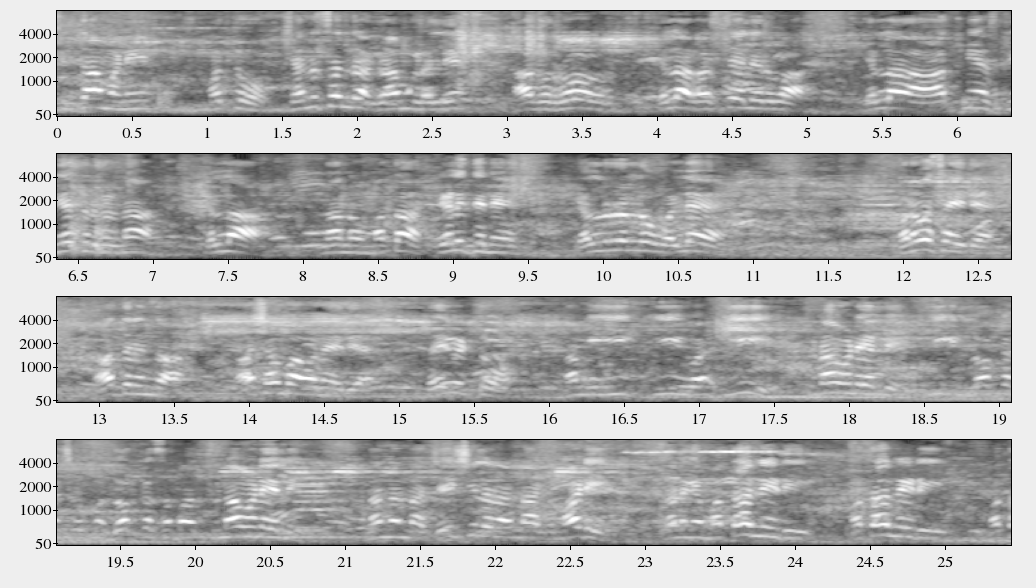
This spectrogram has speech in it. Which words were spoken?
ಚಿಂತಾಮಣಿ ಮತ್ತು ಚನ್ನಸಂದ್ರ ಗ್ರಾಮಗಳಲ್ಲಿ ಹಾಗೂ ರೋ ಎಲ್ಲ ರಸ್ತೆಯಲ್ಲಿರುವ ಎಲ್ಲ ಆತ್ಮೀಯ ಸ್ನೇಹಿತರುಗಳನ್ನ ಎಲ್ಲ ನಾನು ಮತ ಕೇಳಿದ್ದೇನೆ. ಎಲ್ಲರಲ್ಲೂ ಒಳ್ಳೆ ಭರವಸೆ ಇದೆ. ಆದ್ದರಿಂದ ಆಶಾಭಾವನೆ ಇದೆ. ದಯವಿಟ್ಟು ನಮಗೆ ಈ ಈ ಚುನಾವಣೆಯಲ್ಲಿ, ಈ ಲೋಕಸಭಾ ಲೋಕಸಭಾ ಚುನಾವಣೆಯಲ್ಲಿ ನನ್ನನ್ನು ಜಯಶೀಲನನ್ನಾಗಿ ಮಾಡಿ ನನಗೆ ಮತ ನೀಡಿ ಮತ ನೀಡಿ ಮತ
